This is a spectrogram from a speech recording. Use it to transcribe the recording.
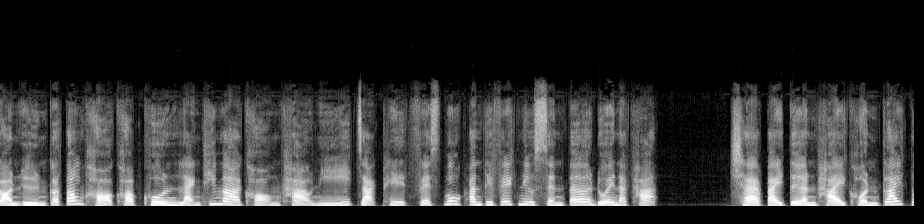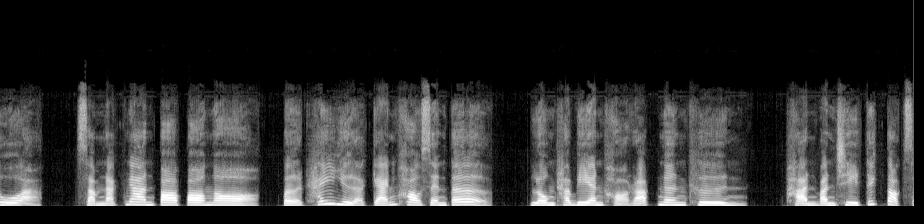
ก่อนอื่นก็ต้องขอขอบคุณแหล่งที่มาของข่าวนี้จากเพจ Facebook Anti Fake News Center ด้วยนะคะ แชร์ไปเตือนภัยคนใกล้ตัว สำนักงานปปง เปิดให้เหยื่อแก๊ง call center ลงทะเบียนขอรับเงินคืน ผ่านบัญชี TikTok ส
